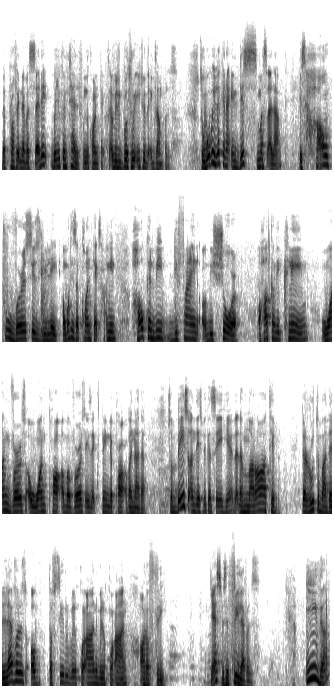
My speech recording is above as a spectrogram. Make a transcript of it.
the Prophet never said it, but you can tell from the context. I will go through each of the examples. So what we're looking at in this mas'ala is how two verses relate, and what is the context. I mean, how can we define or be sure, or how can we claim one verse or one part of a verse is explaining the part of another. So based on this, we can say here that the maratib, the rutba, the levels of tafsir bil Quran bil Quran are of three. Yes, we say three levels. Either,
